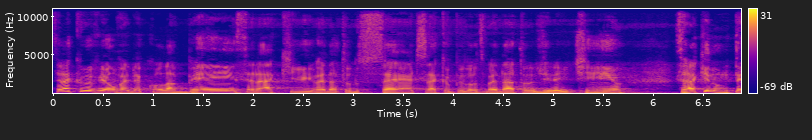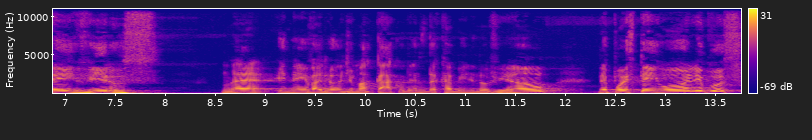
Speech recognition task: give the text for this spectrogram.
Será que o avião vai decolar bem? Será que vai dar tudo certo? Será que o piloto vai dar tudo direitinho? Será que não tem vírus, não é? E nem varíola de macaco dentro da cabine do avião? Depois tem ônibus,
